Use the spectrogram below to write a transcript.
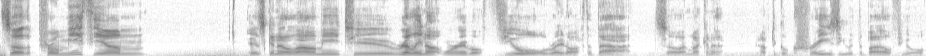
So the Promethium is going to allow me to really not worry about fuel right off the bat. So I'm not going to have to go crazy with the biofuel.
